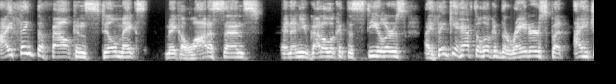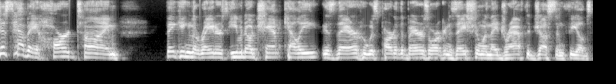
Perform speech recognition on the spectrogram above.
I think the Falcons still makes make a lot of sense. And then you've got to look at the Steelers. I think you have to look at the Raiders, but I just have a hard time thinking the Raiders, even though Champ Kelly is there, who was part of the Bears organization when they drafted Justin Fields.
